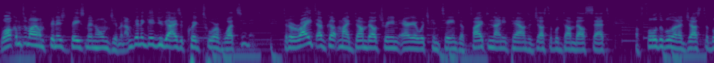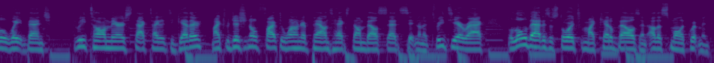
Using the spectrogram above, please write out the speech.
Welcome to my unfinished basement home gym and I'm going to give you guys a quick tour of what's in it. To the right I've got my dumbbell training area which contains a 5 to 90 pounds adjustable dumbbell set, a foldable and adjustable weight bench, 3 tall mirrors stacked tightly together, my traditional 5 to 100 pounds hex dumbbell set sitting on a 3 tier rack, below that is a storage for my kettlebells and other small equipment.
